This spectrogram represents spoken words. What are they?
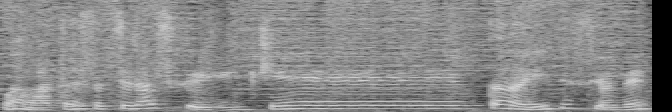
まあ私たちらしくいけたらいいですよね。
